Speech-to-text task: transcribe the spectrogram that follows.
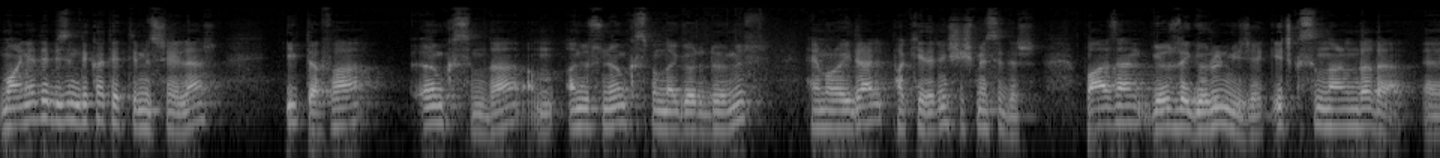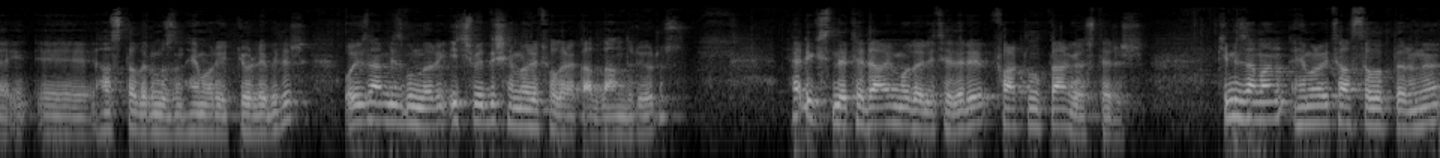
Muayenede bizim dikkat ettiğimiz şeyler ilk defa ön kısımda, anüsün ön kısmında gördüğümüz hemoroidal pakelerin şişmesidir. Bazen gözle görülmeyecek, iç kısımlarında da e, e, hastalarımızın hemoroid görülebilir. O yüzden biz bunları iç ve dış hemoroid olarak adlandırıyoruz. Her ikisinde tedavi modaliteleri farklılıklar gösterir. Kimi zaman hemoroid hastalıklarını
